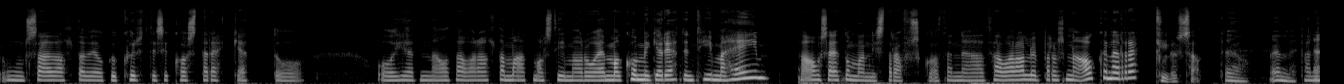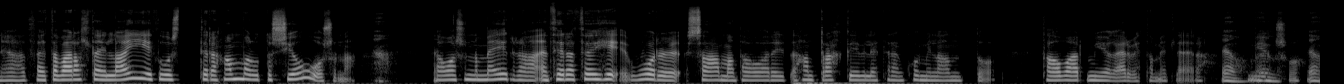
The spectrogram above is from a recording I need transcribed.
hún sagði alltaf við okkur kurtisi kostar ekkert og, og hérna og það var alltaf matmálstímar og ef maður kom ekki á réttum tíma heim, þá settum mann í straff sko, þannig að það var alveg bara svona ákveðna reglur samt. Já. Þannig að þetta var alltaf í lægi, þú veist, þegar hann var út að sjó og svona. Það var svona meira, en þegar þau voru saman, þá var, hann drakk yfirleitt þegar hann kom í land og þá var mjög erfitt á milli þeirra, Já, mjög einmitt, svo. Já,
